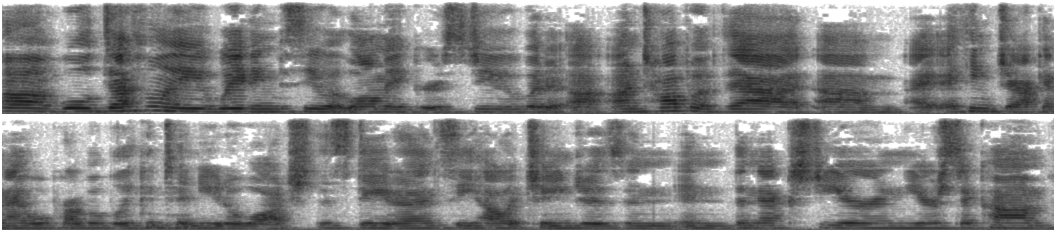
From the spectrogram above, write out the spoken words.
Uh, well, definitely waiting to see what lawmakers do. But uh, on top of that, um, I, I, think Jack and I will probably continue to watch this data and see how it changes in, in the next year and years to come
